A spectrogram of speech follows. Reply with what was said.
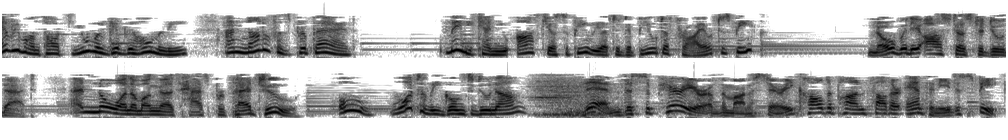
everyone thought you will give the homily, and none of us prepared. Maybe can you ask your superior to depute a friar to speak? Nobody asked us to do that, and no one among us has prepared too. Oh, what are we going to do now? Then the superior of the monastery called upon Father Anthony to speak.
